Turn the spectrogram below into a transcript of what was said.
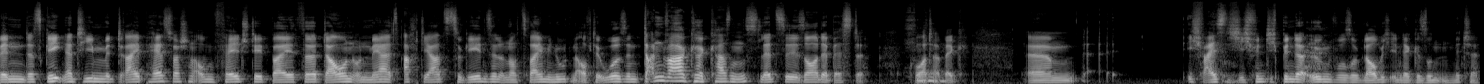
wenn das Gegnerteam mit drei Passwaschen auf dem Feld steht bei Third Down und mehr als acht Yards zu gehen sind und noch zwei Minuten auf der Uhr sind, dann war Kirk Cousins letzte Saison der beste Quarterback. ähm, ich weiß nicht, ich finde, ich bin da irgendwo so, glaube ich, in der gesunden Mitte.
